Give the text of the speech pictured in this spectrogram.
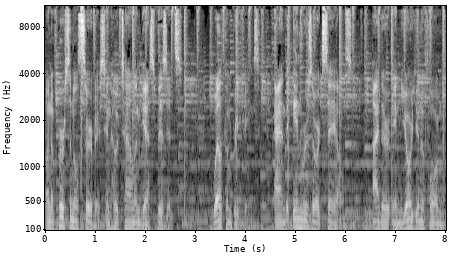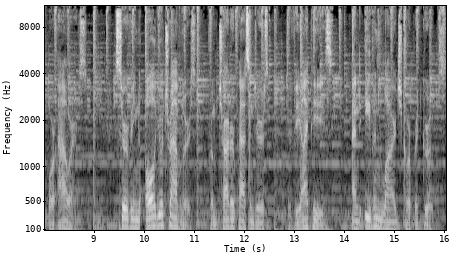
on a personal service in hotel and guest visits, welcome briefings, and in resort sales, either in your uniform or ours, serving all your travelers from charter passengers to VIPs and even large corporate groups.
